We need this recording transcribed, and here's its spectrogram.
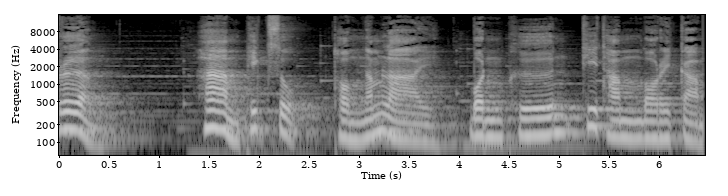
เรื่อง ห้ามภิกษุถมน้ำลาย บนพื้นที่ทำบริกรรม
